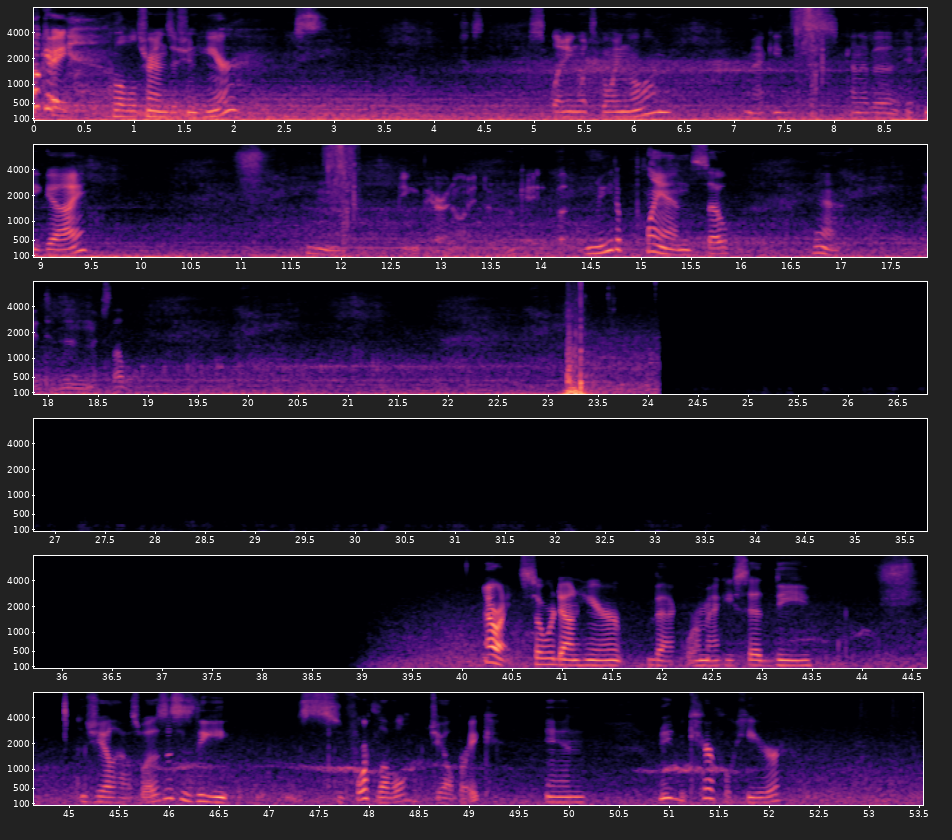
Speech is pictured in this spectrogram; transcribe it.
Okay, level transition here. Just explaining what's going on. Mackey's kind of a iffy guy. Hmm, being paranoid. Okay, but we need a plan, so yeah, get to the next level. Alright, so we're down here, back where Mackie said the jailhouse was. This is the fourth level jailbreak, and we need to be careful here,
